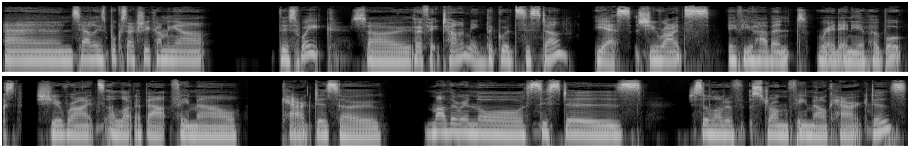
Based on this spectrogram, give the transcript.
And Sally's book's actually coming out this week. So, Perfect timing. The Good Sister. Yes, she writes, if you haven't read any of her books, she writes a lot about female characters. So, mother in law, sisters, just a lot of strong female characters.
